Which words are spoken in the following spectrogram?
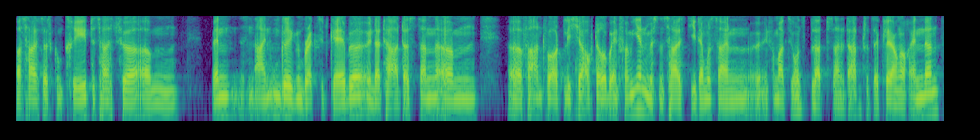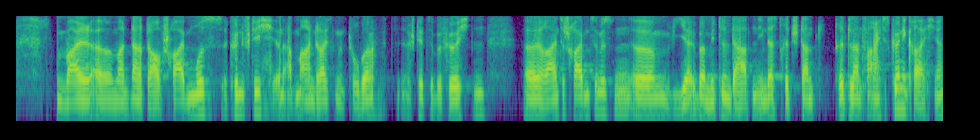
was heißt das konkret? Das heißt für, ähm, wenn es einen ungeregelten Brexit gäbe, in der Tat, dass dann ähm, äh, Verantwortliche auch darüber informieren müssen. Das heißt, jeder muss sein äh, Informationsblatt, seine Datenschutzerklärung auch ändern, weil äh, man darauf schreiben muss, künftig ab dem 31. Oktober steht zu befürchten, äh, reinzuschreiben zu müssen, äh, wir übermitteln Daten in das Drittstand, Drittland Vereinigtes Königreich. Ja?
